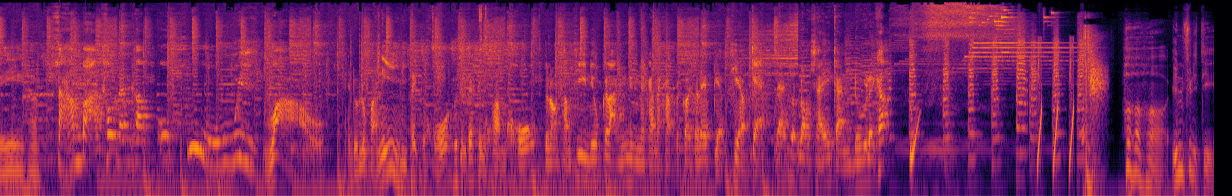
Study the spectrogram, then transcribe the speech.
นี้ครับ 3 บาทเท่านั้นครับ โอ้โหว้าวไหนดูรูปฝั่งนี้เฮ้ยโอ้โหรู้สึกได้ถึงความโค้ง จะลองทำที่นิ้วกลางนิดนึงนะครับนะครับแล้วก็จะได้เปรียบเทียบแกะและทดลองใช้กันดูเลยครับ ฮ่าฮ่าฮ่าอินฟินิตี้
